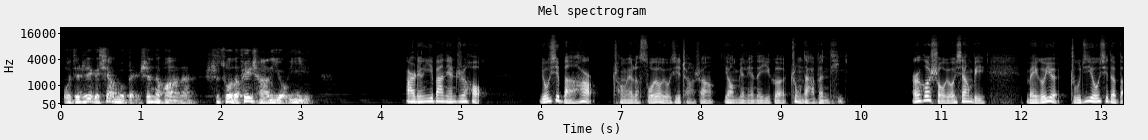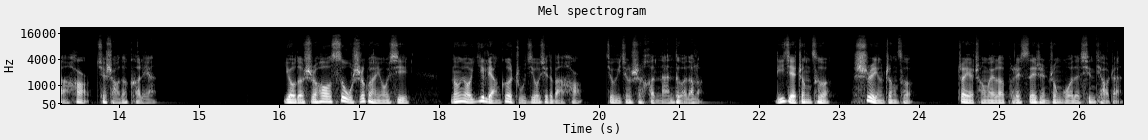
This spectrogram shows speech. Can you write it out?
我觉得这个项目本身的话呢是做的非常有意义。二零一八年之后，游戏版号成为了所有游戏厂商要面临的一个重大问题，而和手游相比。每个月主机游戏的版号却少得可怜，有的时候四五十款游戏能有一两个主机游戏的版号就已经是很难得的了。理解政策，适应政策，这也成为了 PlayStation 中国的新挑战。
